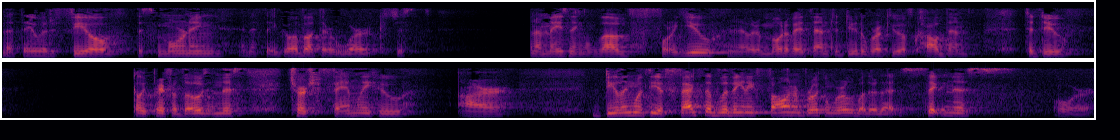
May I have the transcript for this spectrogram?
that they would feel this morning and if they go about their work just an amazing love for you, and it would motivate them to do the work you have called them to do. God, we pray for those in this church family who are dealing with the effects of living in a fallen and broken world, whether that's sickness or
